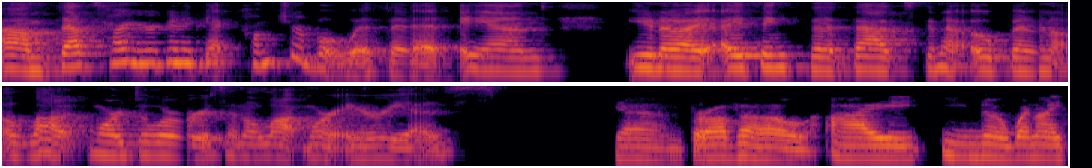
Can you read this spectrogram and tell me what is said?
um, that's how you're going to get comfortable with it and you know I, I think that that's going to open a lot more doors in a lot more areas yeah, bravo. I, you know, when I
